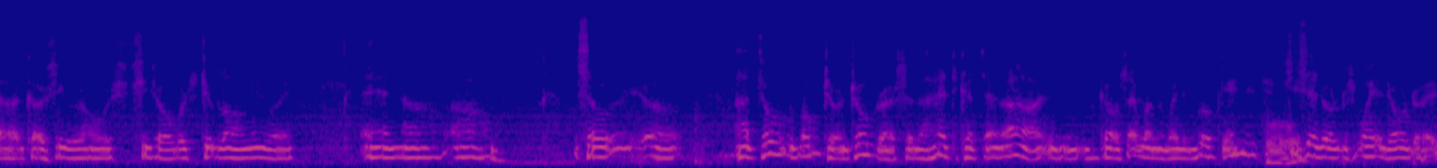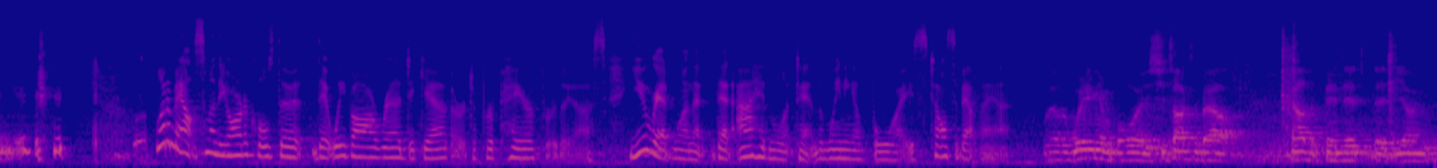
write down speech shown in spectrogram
out because she was always she's always too long anyway. And uh, um, so uh, I told wrote to her and told her I said I had to cut that out and, because that wasn't the way the book ended. She said oh, it was the way it ought to ended. What about some of the articles that, that we've all read together to prepare for this? You read one that, that I hadn't looked at, The Weaning of Boys. Tell us about that. Well, the Weaning of Boys, she talks about how dependent that young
